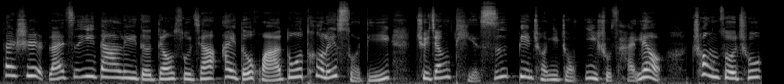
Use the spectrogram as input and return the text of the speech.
但是，来自意大利的雕塑家爱德华多·特雷索迪却将铁丝变成一种艺术材料，创作出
